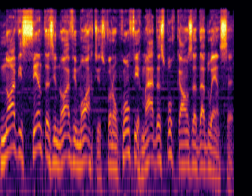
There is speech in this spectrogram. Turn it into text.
909 mortes foram confirmadas por causa da doença.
